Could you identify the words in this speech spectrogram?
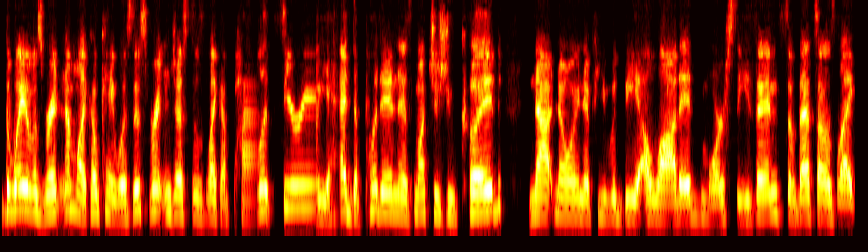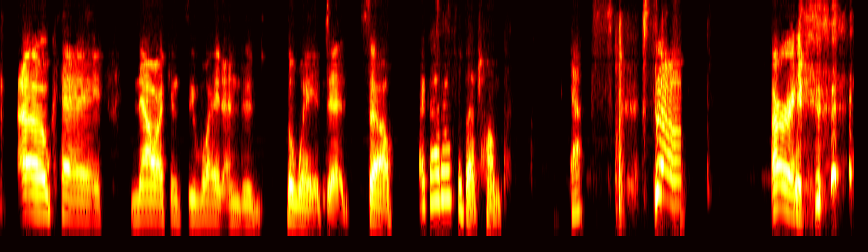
the way it was written, I'm like, okay, was this written just as like a pilot series? You had to put in as much as you could, not knowing if you would be allotted more seasons. So that's I was like, okay, now I can see why it ended the way it did. So I got over that hump. Yes. So, all right.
